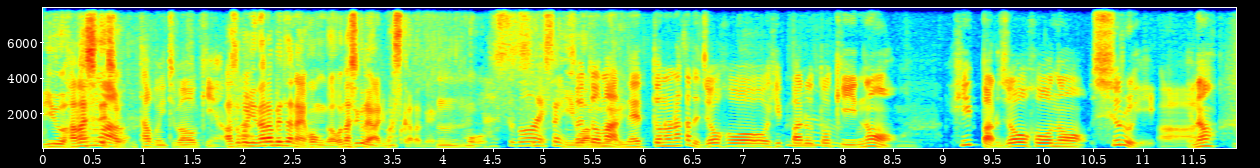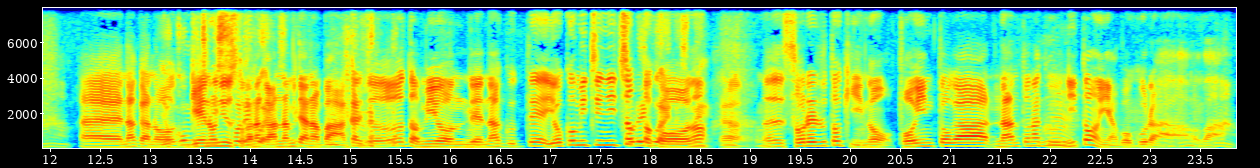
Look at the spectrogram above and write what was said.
いう話でしょ。まあ。多分一番大きいんやあそこに並べてない本が同じぐらいありますからね。もうすごい。それとまあネットの中で情報を引っ張る時の、引っ張る情報の種類あの、えーなんかあの芸能ニュースとかなんかあんなみたいなのばっかりずーっと見よんでなくて、横道にちょっとこうの、そそれる時のポイントがなんとなく似とんや、僕らは、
